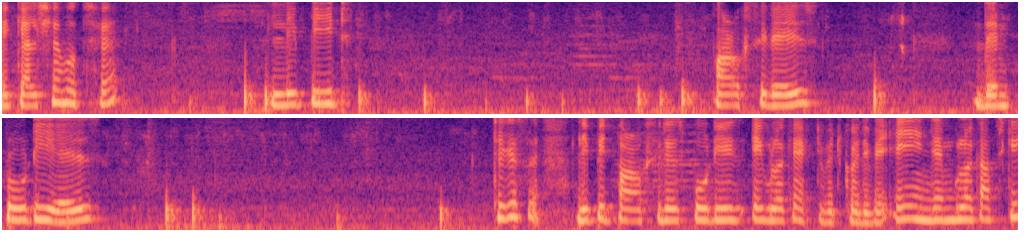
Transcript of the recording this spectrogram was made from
এই ক্যালসিয়াম হচ্ছে লিপিড পারক্সিডেজ দেন প্রোটিয়েজ ঠিক আছে? লিপিড পারক্সিডেজ প্রোটিয়েজ এগুলোকে অ্যাক্টিভেট করে দিবে। এই এনজাইমগুলোর কাজ কি?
